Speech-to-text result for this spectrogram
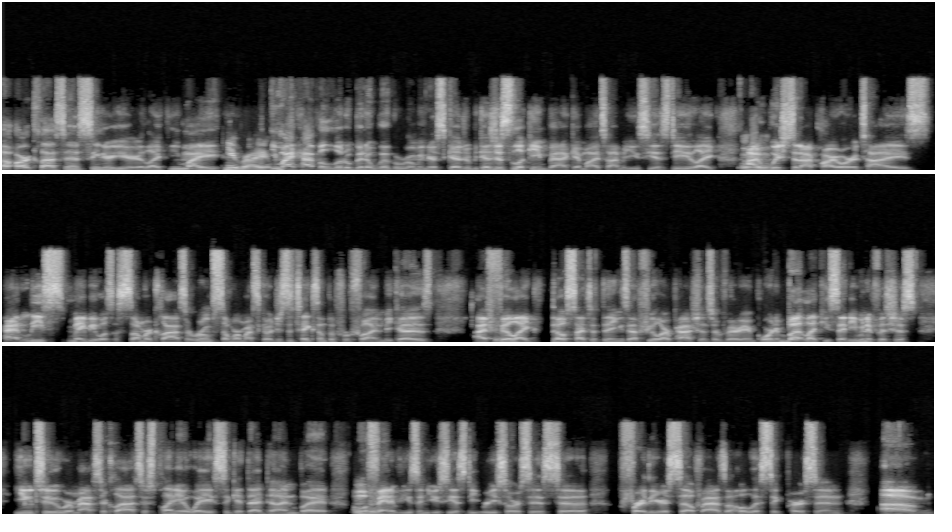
an art class in senior year. Like you might, you're right. You might have a little bit of wiggle room in your schedule because just looking back at my time at UCSD, like mm-hmm. I wish that I prioritized at least maybe it was a summer class or room somewhere in my schedule just to take something for fun because I True. feel like those types of things that fuel our passions are very important. But like you said, even if it's just YouTube or masterclass, there's plenty of ways to get that done. But I'm mm-hmm. a fan of using UCSD resources to further yourself as a holistic person. Um,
